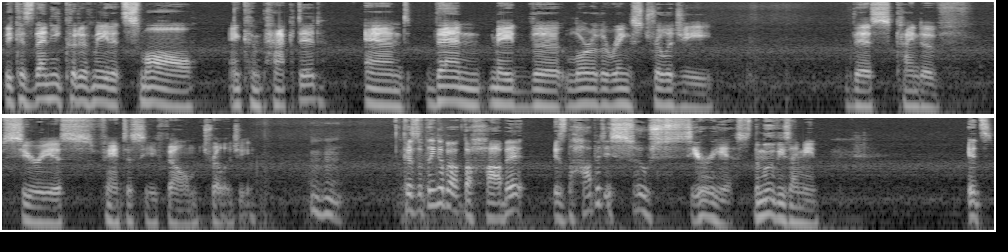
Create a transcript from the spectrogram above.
Because then he could have made it small and compacted and then made the Lord of the Rings trilogy this kind of serious fantasy film trilogy. Mm-hmm. Because the thing about The Hobbit is The Hobbit is so serious. The movies, I mean. It's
